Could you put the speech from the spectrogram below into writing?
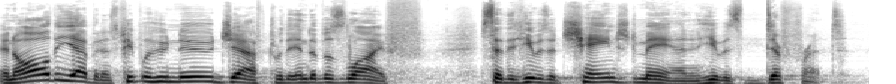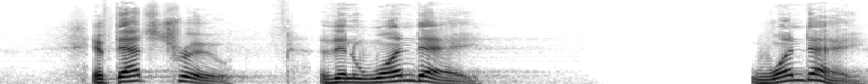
and all the evidence, people who knew Jeff toward the end of his life said that he was a changed man and he was different. If that's true, then one day, one day,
